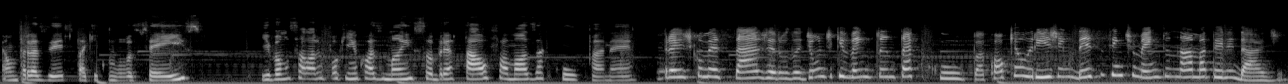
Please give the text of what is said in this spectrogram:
É um prazer estar aqui com vocês. E vamos falar um pouquinho com as mães sobre a tal famosa culpa, né? Pra gente começar, Jerusa, de onde que vem tanta culpa? Qual que é a origem desse sentimento na maternidade?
